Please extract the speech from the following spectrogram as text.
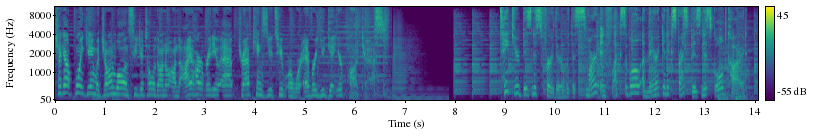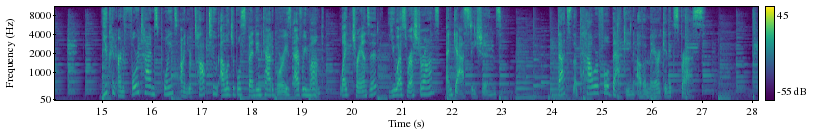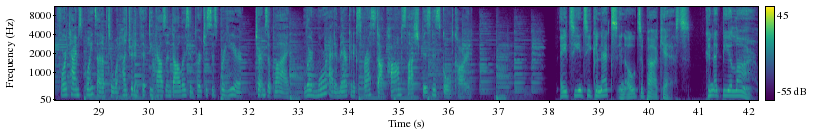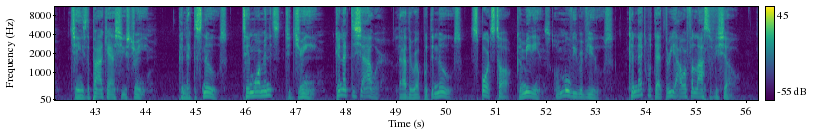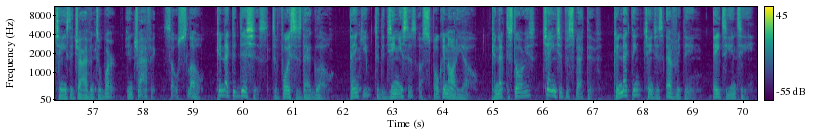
Check out Point Game with John Wall and CJ Toledano on the iHeartRadio app, DraftKings YouTube, or wherever you get your podcasts. Take your business further with the smart and flexible American Express Business Gold Card. You can earn four times points on your top two eligible spending categories every month, like transit, U.S. restaurants, and gas stations. That's the powerful backing of American Express. Four times points on up to $150,000 in purchases per year. Terms apply. Learn more at americanexpress.com slash business gold card. AT&T connects an ode to podcasts. Connect the alarm. Change the podcast you stream. Connect the snooze. 10 more minutes to dream. Connect the shower. Lather up with the news, sports talk, comedians, or movie reviews. Connect with that three hour philosophy show. Change the drive into work in traffic so slow. Connect the dishes to voices that glow. Thank you to the geniuses of spoken audio. Connect the stories, change your perspective. Connecting changes everything. AT&T.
